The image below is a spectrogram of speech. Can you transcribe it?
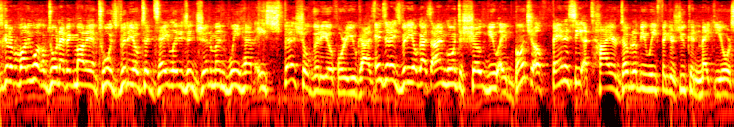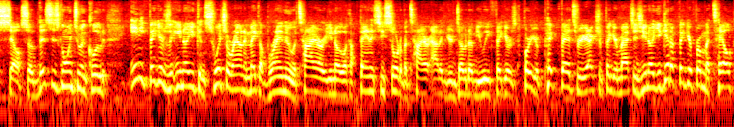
is good, everybody? Welcome to an Epic My Damn Toys video. Today, ladies and gentlemen, we have a special video for you guys. In today's video, guys, I'm going to show you a bunch of fantasy attire WWE figures you can make yourself. So this is going to include any figures that you know you can switch around and make a brand new attire, you know, like a fantasy sort of attire out of your WWE figures for your pick feds, for your action figure matches. You know, you get a figure from Mattel,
